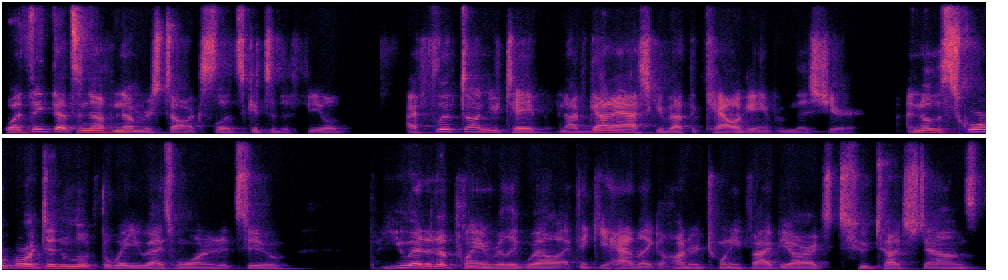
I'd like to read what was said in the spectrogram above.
Well, I think that's enough numbers talk. So let's get to the field. I flipped on your tape and I've got to ask you about the Cal game from this year. I know the scoreboard didn't look the way you guys wanted it to, but you ended up playing really well. I think you had like 125 yards, two touchdowns.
